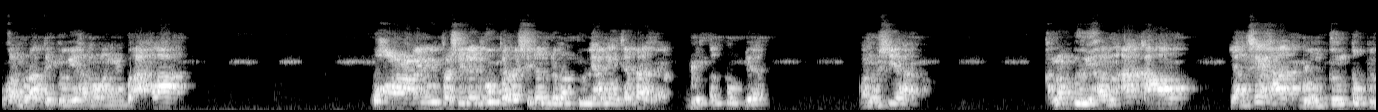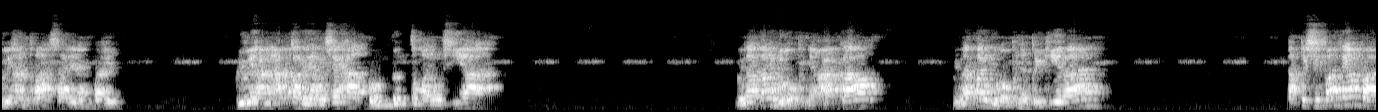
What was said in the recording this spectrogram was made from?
bukan berarti pilihan orang yang berakhlak wah ini presidenku presiden dengan pilihan yang cerdas ya, belum tentu dia manusia karena pilihan akal yang sehat belum tentu pilihan rasa yang baik. Pilihan akal yang sehat belum tentu manusia. Binatang juga punya akal. Binatang juga punya pikiran. Tapi sifatnya apa?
